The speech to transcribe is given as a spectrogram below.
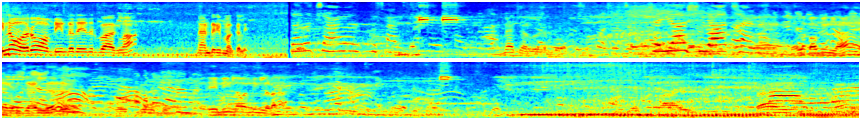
இன்னும் வரும் அப்படின்றத எதிர்பார்க்கலாம். நன்றி மக்களே. என்னோட சேனலுக்கு சப்ஸ்கிரைப் பண்ணுங்க என்ன சேனல் செய்யா சிவா சேனல் எல்லாம் பார்ப்பீங்களா என்னோட சேனல் ஏய் நீங்களா வந்தீங்களாடா? பாய் பாய்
